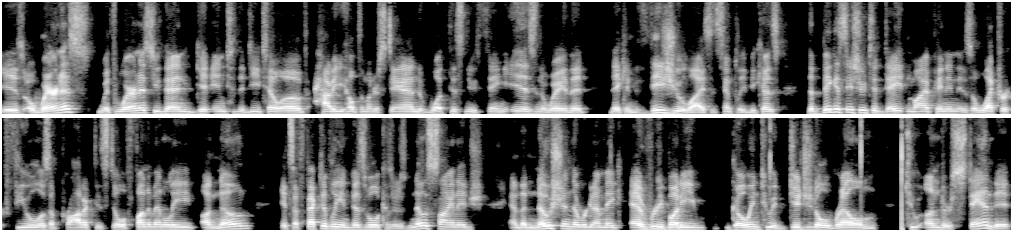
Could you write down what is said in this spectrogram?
Is awareness. With awareness, you then get into the detail of how do you help them understand what this new thing is in a way that they can visualize it simply. Because the biggest issue to date, in my opinion, is electric fuel as a product is still fundamentally unknown. It's effectively invisible because there's no signage. And the notion that we're going to make everybody go into a digital realm to understand it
